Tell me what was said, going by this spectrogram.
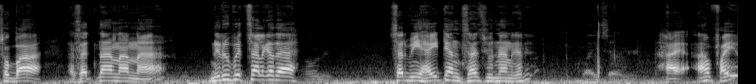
సుబ్బ సత్యనారాయణ అన్న నిరూపించాలి కదా. సార్ మీ హైట్ ఎంత సార్ సూర్యనారాయణ గారు? ఫైవ్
